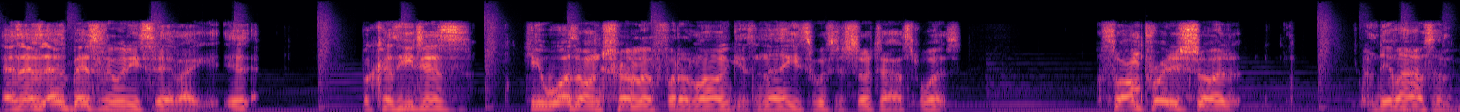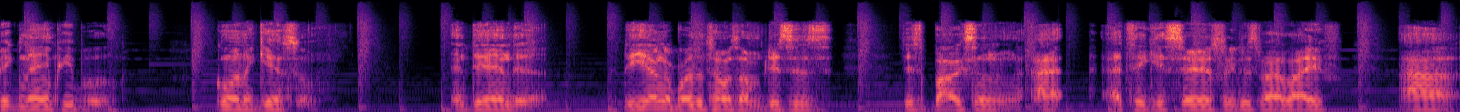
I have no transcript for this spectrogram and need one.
That's that's, that's basically what he said. Like it, because he just he was on Triller for the longest. Now he switched to Showtime Sports. So I'm pretty sure they're gonna have some big name people going against him. And then the the younger brother told something. This is this boxing, I I take it seriously. This is my life. I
